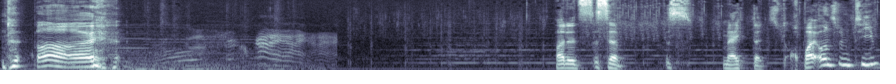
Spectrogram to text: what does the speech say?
Bye. Warte, jetzt ist er. Ist Mac jetzt auch bei uns im Team?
